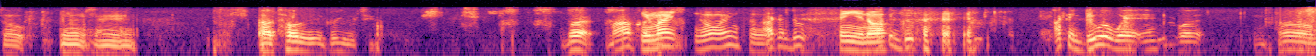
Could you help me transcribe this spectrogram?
So you know what I'm saying. I totally agree with you. But my You might go into I can do You know. I can do I can do a wedding, but um,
